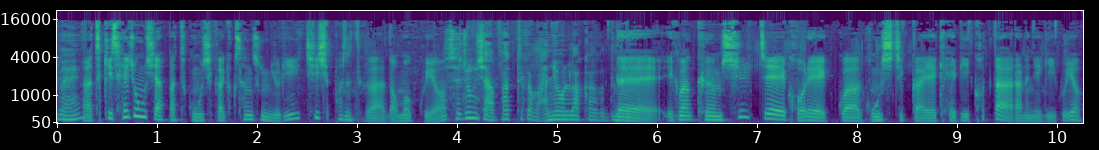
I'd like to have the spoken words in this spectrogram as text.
네. 어, 특히 세종시 아파트 공시 가격 상승률이 70%가 넘었고요. 세종시 아파트가 많이 올라가거든요. 네, 그만큼 실제 거래액과 공시지가의 갭이 컸다라는 얘기고요.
